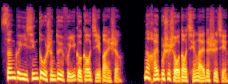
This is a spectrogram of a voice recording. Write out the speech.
三个一星斗圣对付一个高级半圣，那还不是手到擒来的事情？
